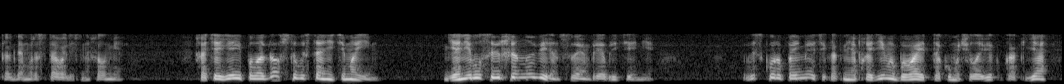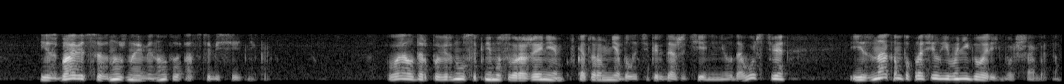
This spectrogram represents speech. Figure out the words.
когда мы расставались на холме. Хотя я и полагал, что вы станете моим. Я не был совершенно уверен в своем приобретении. Вы скоро поймете, как необходимо бывает такому человеку, как я, избавиться в нужную минуту от собеседника». Уайлдер повернулся к нему с выражением, в котором не было теперь даже тени неудовольствия, и знаком попросил его не говорить больше об этом.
